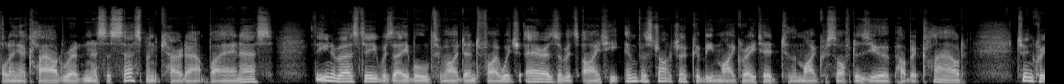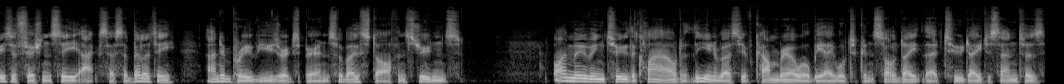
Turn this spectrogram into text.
Following a cloud readiness assessment carried out by ANS, the university was able to identify which areas of its IT infrastructure could be migrated to the Microsoft Azure public cloud to increase efficiency, accessibility, and improve user experience for both staff and students. By moving to the cloud, the University of Cumbria will be able to consolidate their two data centers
